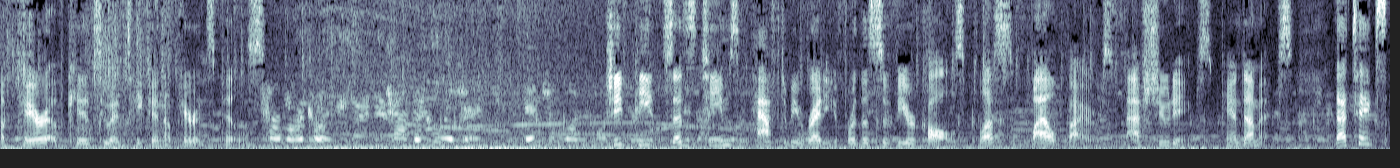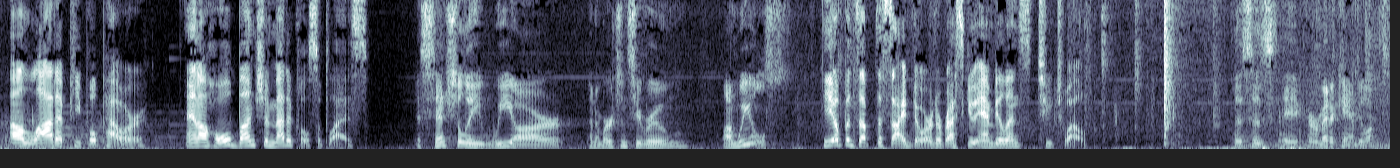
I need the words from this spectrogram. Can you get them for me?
a pair of kids who had taken a parent's pills. San Marcos, traffic collision. Chief Pete says teams have to be ready for the severe calls, plus wildfires, mass shootings, pandemics. That takes a lot of people power and a whole bunch of medical supplies. Essentially, we are an emergency room on wheels. He opens up the side door to rescue ambulance 212. This is a paramedic ambulance.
